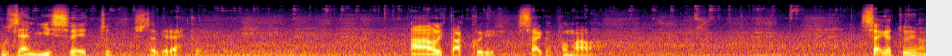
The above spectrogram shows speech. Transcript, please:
u zemlji i svetu, što bi rekli. Ali tako i svega pomalo. Svega tu ima.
